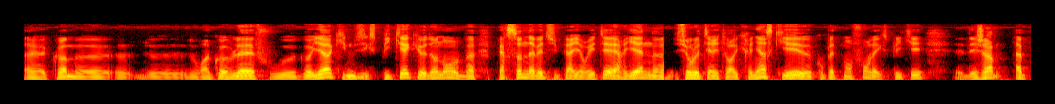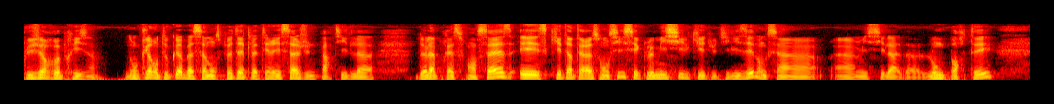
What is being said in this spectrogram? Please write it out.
euh, comme euh, Rakovlev ou Goya, qui nous expliquaient que non, non, bah, personne n'avait de supériorité aérienne sur le territoire ukrainien, ce qui est complètement faux, on l'a expliqué déjà à plusieurs reprises. Donc là, en tout cas, bah, ça annonce peut-être l'atterrissage d'une partie de la, de la presse française. Et ce qui est intéressant aussi, c'est que le missile qui est utilisé, donc c'est un, un missile à longue portée, euh,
